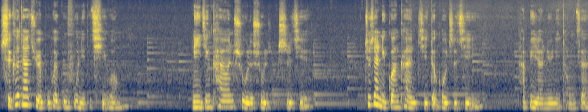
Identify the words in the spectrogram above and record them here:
此刻他绝不会辜负你的期望。你已经宽恕了数世界，就在你观看及等候之际，他必然与你同在。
